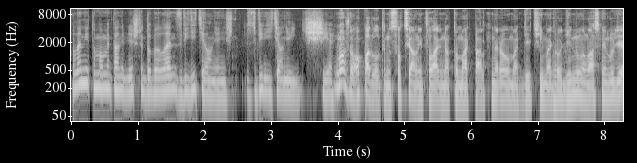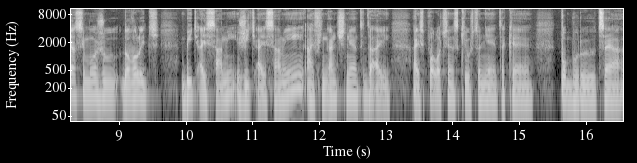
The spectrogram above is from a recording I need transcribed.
Len je to momentálne v dnešnej dobe len zviditeľnejšie. Možno opadol ten sociálny tlak na to mať partnerov, mať deti, mať rodinu a vlastne ľudia si môžu dovoliť byť aj sami, žiť aj sami, aj finančne, teda aj, aj spoločensky, už to nie je také poburujúce a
